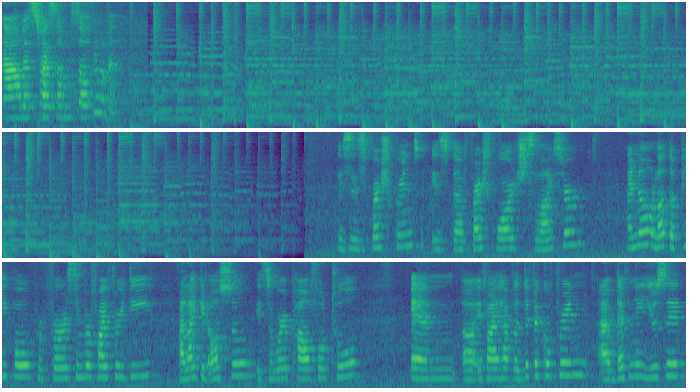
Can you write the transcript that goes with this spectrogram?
Now let's try some soft filament. This is FlashPrint, it's the FlashForge slicer. I know a lot of people prefer Simplify 3D. I like it also, it's a very powerful tool. And uh, if I have a difficult print, I'll definitely use it.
